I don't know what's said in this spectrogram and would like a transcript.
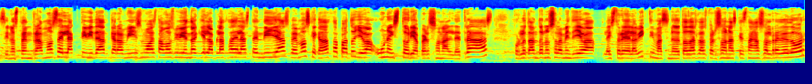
Si nos centramos en la actividad que ahora mismo estamos viviendo aquí en la Plaza de las Tendillas, vemos que cada zapato lleva una historia personal detrás, por lo tanto no solamente lleva la historia de la víctima, sino de todas las personas que están a su alrededor,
